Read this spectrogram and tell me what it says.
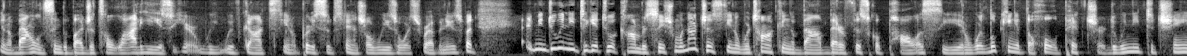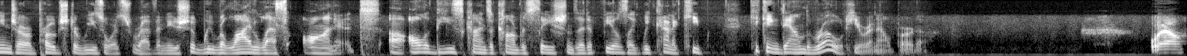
you know, balancing the budget's a lot easier. We, we've got, you know, pretty substantial resource revenues. But, I mean, do we need to get to a conversation? We're not just, you know, we're talking about better fiscal policy. You know, we're looking at the whole picture. Do we need to change our approach to resource revenue? Should we rely less on it? Uh, all of these kinds of conversations that it feels like we kind of keep kicking down the road here in Alberta. Well,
